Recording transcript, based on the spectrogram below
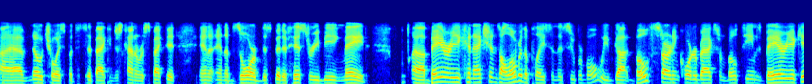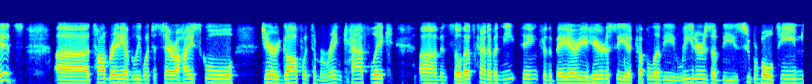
I have no choice but to sit back and just kind of respect it and, and absorb this bit of history being made. Uh, Bay Area connections all over the place in this Super Bowl. We've got both starting quarterbacks from both teams, Bay Area kids. Uh, Tom Brady, I believe, went to Serra High School. Jared Goff went to Marin Catholic. Um, and so that's kind of a neat thing for the Bay Area here to see a couple of the leaders of these Super Bowl teams,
